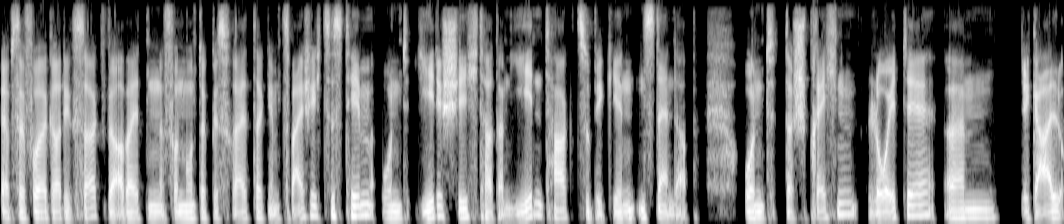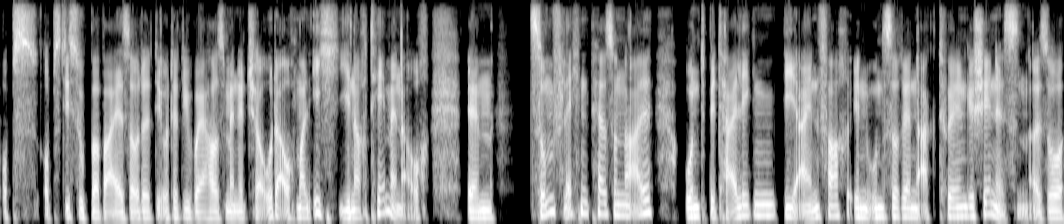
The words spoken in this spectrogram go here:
ich habe es ja vorher gerade gesagt, wir arbeiten von Montag bis Freitag im Zweischichtsystem und jede Schicht hat an jedem Tag zu Beginn ein Stand-up. Und da sprechen Leute ähm, egal ob es die Supervisor oder die, oder die Warehouse Manager oder auch mal ich, je nach Themen auch, ähm, zum Flächenpersonal und beteiligen die einfach in unseren aktuellen Geschehnissen. Also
